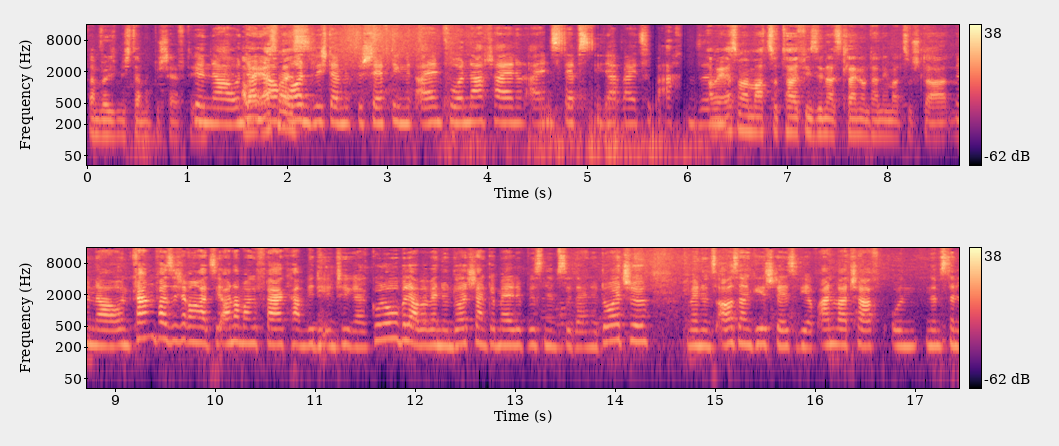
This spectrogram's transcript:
dann würde ich mich damit beschäftigen. Genau, und aber dann auch ordentlich damit beschäftigen, mit allen Vor- und Nachteilen und allen Steps, die dabei zu beachten sind. Aber erstmal macht es total viel Sinn, als Kleinunternehmer zu starten. Genau, und Krankenversicherung hat sie auch nochmal gefragt, haben wir die Integra Global, aber wenn du in Deutschland gemeldet bist, nimmst du deine deutsche. Und wenn du ins Ausland gehst, stellst du die auf Anwartschaft und nimmst eine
